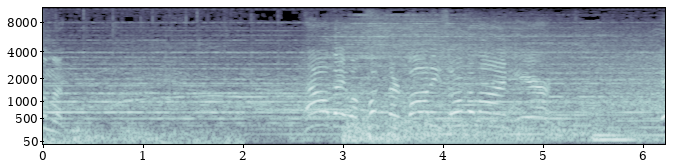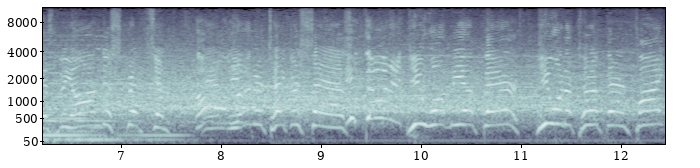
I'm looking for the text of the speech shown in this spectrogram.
inhuman. How they will put their bodies on the line here is beyond description. Oh, and The. Undertaker says, He's doing it! You want me up there? You want to come up there and fight?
